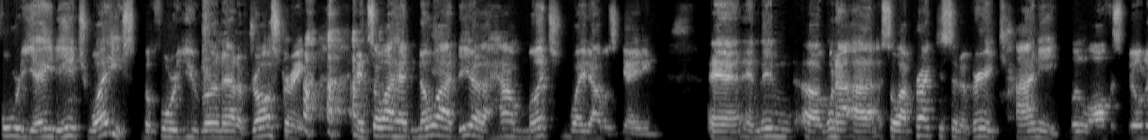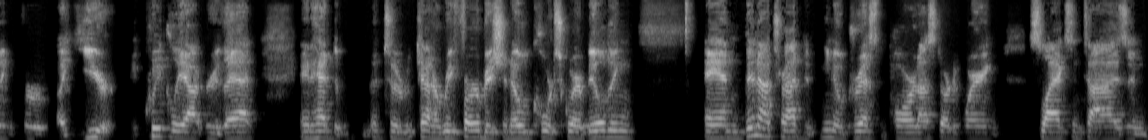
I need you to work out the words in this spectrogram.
48 inch waist before you run out of drawstring. and so I had no idea how much weight I was gaining. And, and then uh, when I, so I practiced in a very tiny little office building for a year. quickly outgrew that and had to, to kind of refurbish an old court square building. And then I tried to, you know, dress the part. I started wearing slacks and ties and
